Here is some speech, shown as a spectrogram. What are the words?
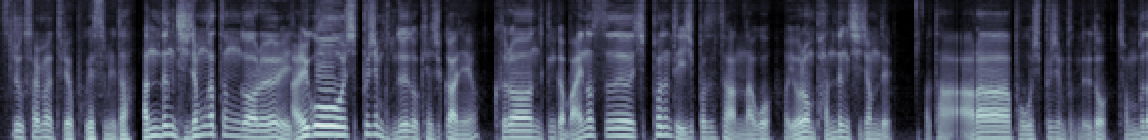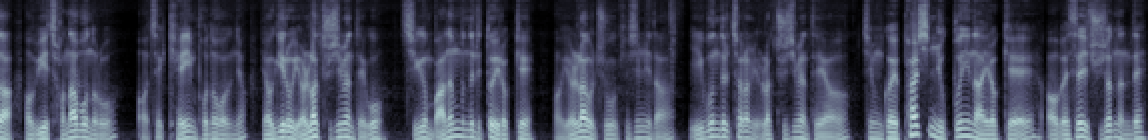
쭉 설명드려 보겠습니다. 반등 지점 같은 거를 알고 싶으신 분들도 계실 거 아니에요? 그런 그러니까 마이너스 10% 20%안 나고 어, 이런 반등 지점들 어, 다 알아보고 싶으신 분들도 전부 다 어, 위에 전화번호로 어, 제 개인 번호거든요. 여기로 연락 주시면 되고 지금 많은 분들이 또 이렇게 어, 연락을 주고 계십니다. 이분들처럼 연락 주시면 돼요. 지금 거의 86분이나 이렇게 어, 메시지 주셨는데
